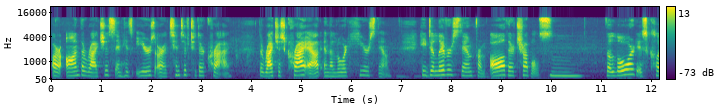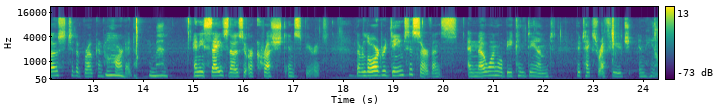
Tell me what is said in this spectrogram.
are on the righteous, and his ears are attentive to their cry. The righteous cry out, and the Lord hears them. He delivers them from all their troubles. Mm. The Lord is close to the brokenhearted, mm. Amen. and he saves those who are crushed in spirit. The Lord redeems his servants, and no one will be condemned who takes refuge in him.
